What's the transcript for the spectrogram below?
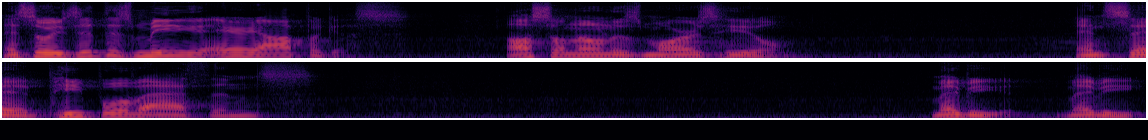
And so he's at this meeting at Areopagus, also known as Mars Hill and said, People of Athens, maybe, maybe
